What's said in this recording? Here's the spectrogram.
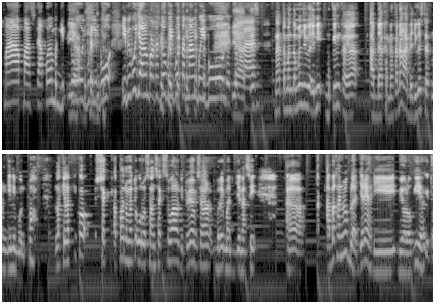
maaf maksudnya aku kan begitu Ya, bisa ibu-ibu ibu-ibu jangan protes dulu ibu-ibu tenang bu ibu gitu Ya, kan terus nah teman-teman juga ini mungkin kayak ada kadang-kadang ada juga statement gini bun oh laki-laki kok sek apa namanya itu urusan seksual gitu ya misalnya berimajinasi Eh abah kan dulu belajar ya di biologi ya gitu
